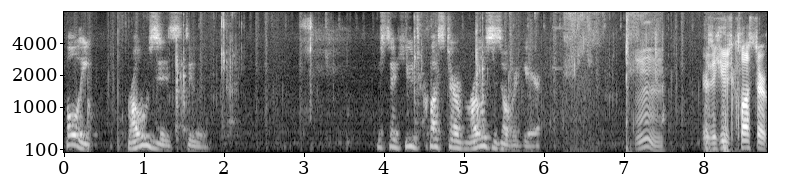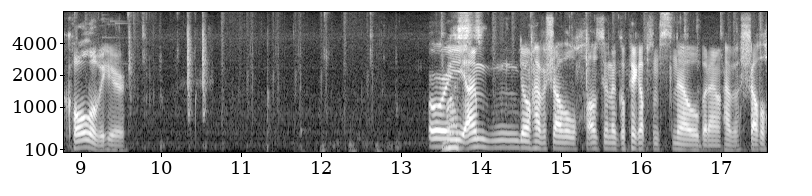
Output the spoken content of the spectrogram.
Holy roses, dude. Just a huge cluster of roses over here. Mmm. There's a huge cluster of coal over here. Ori, Must- I'm don't have a shovel. I was gonna go pick up some snow, but I don't have a shovel.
